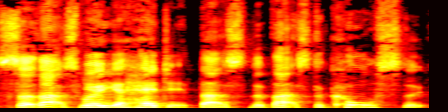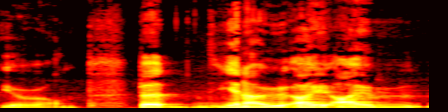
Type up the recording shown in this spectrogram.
So that's where you're headed. That's the that's the course that you're on. But you know, I I'm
